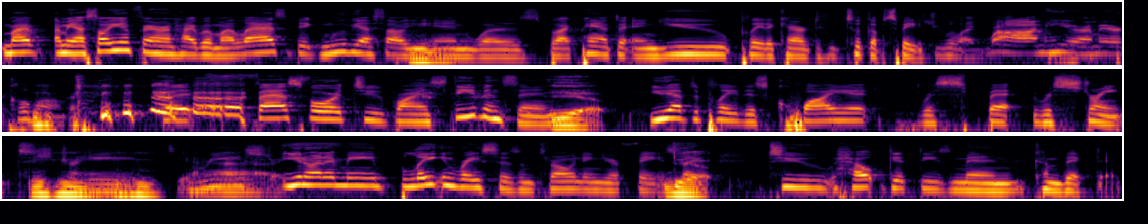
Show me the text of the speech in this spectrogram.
my, I mean, I saw you in Fahrenheit, but my last big movie I saw you Mm-hmm. in was Black Panther, and you played a character who took up space. You were like, "Rah, I'm here, I'm Eric Killmonger." but fast forward to Bryan Stevenson, Yeah. you have to play this quiet, respect, restraint, Mm-hmm. Strained. Yeah. Restra- You know what I mean? Blatant racism thrown in your face, Yeah. like to help get these men convicted.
